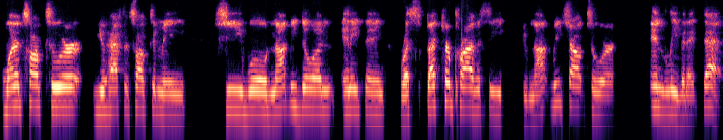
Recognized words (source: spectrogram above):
want to talk to her, you have to talk to me. She will not be doing anything. Respect her privacy. Do not reach out to her, and leave it at that.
